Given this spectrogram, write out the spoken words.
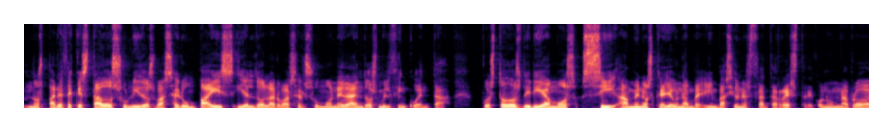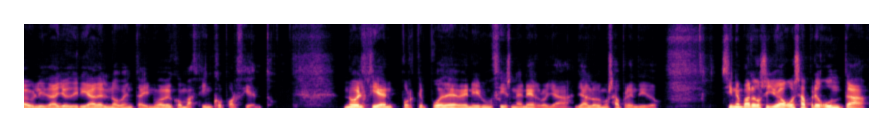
nos parece que Estados Unidos va a ser un país y el dólar va a ser su moneda en 2050. Pues todos diríamos sí, a menos que haya una invasión extraterrestre, con una probabilidad, yo diría, del 99,5%. No el 100, porque puede venir un cisne negro, ya, ya lo hemos aprendido. Sin embargo, si yo hago esa pregunta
